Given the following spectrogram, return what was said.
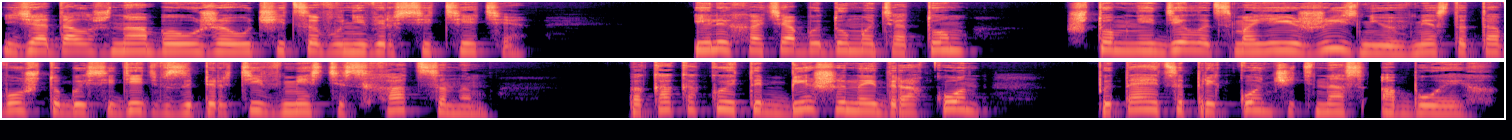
Я должна бы уже учиться в университете или хотя бы думать о том, что мне делать с моей жизнью вместо того, чтобы сидеть в заперти вместе с Хадсоном, пока какой-то бешеный дракон пытается прикончить нас обоих?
